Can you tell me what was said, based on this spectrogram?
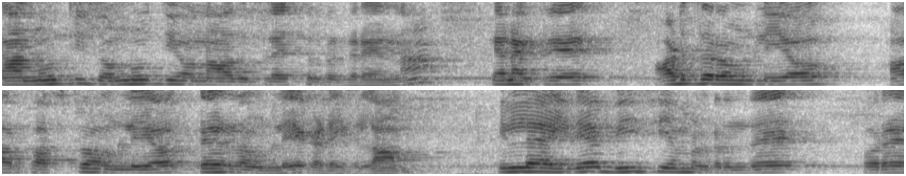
நான் நூற்றி தொண்ணூற்றி ஒன்றாவது பிளேஸில் இருக்கிறேன்னா எனக்கு அடுத்த ரவுண்ட்லேயோ ஆர் ஃபஸ்ட் ரவுண்ட்லேயோ தேர்ட் ரவுண்ட்லேயோ கிடைக்கலாம். இல்லை இதே பிசிஎம்லேருந்து ஒரு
